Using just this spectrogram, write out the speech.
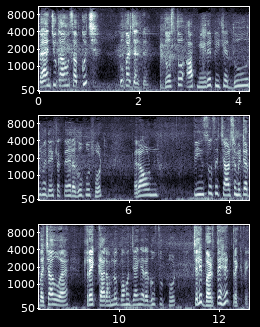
पहन चुका हूँ सब कुछ। ऊपर चलते हैं। दोस्तों, आप मेरे पीछे दूर में देख सकते हैं रघुपुर फोर्ट। अराउंड 300 से 400 मीटर बचा हुआ है ट्रैक का हम लोग पहुँच जाएँगे रघुपुर फोर्ट। चलिए बढ़ते हैं ट्रैक पे।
